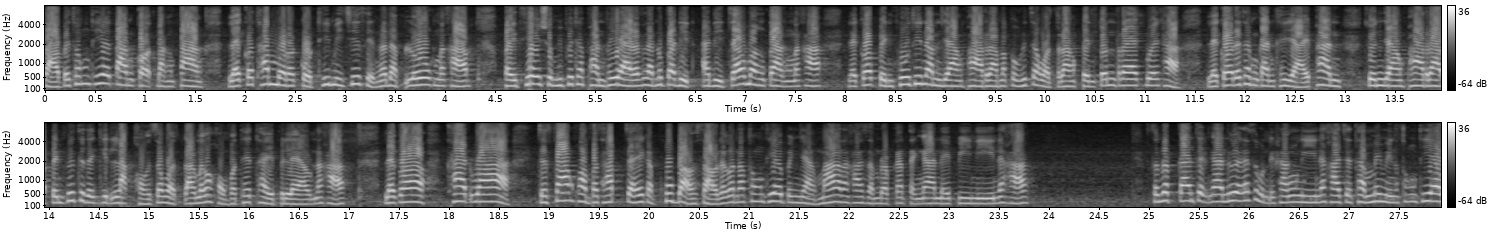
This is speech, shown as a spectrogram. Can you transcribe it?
สาวไปท่องเที่ยวตามเกาะต่างๆ และก็ถ้ำมรรกตที่มีชื่อเสียงระดับโลกนะคะ ไปเที่ยวชมพิพิธภัณฑ์พระยารัตนุประดิษฐ์อดีตเจ้าเมืองตรังนะคะ และก็เป็นผู้ที่นำยางพารามาปลูกที่จังหวัดตรังเป็นต้นแรกด้วยค่ะ และก็ได้ทำการขยายพันธุ์จนยางพาราเป็นพืชเศรษฐกิจหลักของจังหวัดตรังและก็ของประเทศไทยไปแล้วนะคะ และก็คาดว่าจะสร้างความประทับใจให้กับคู่บ่าวสาวและก็นักท่องเที่ยวเป็นอย่างมากนะคะสำหรับการแต่งงานในปีนี้นะคะ สำหรับการจัดงานด้วยรัฐสมุนในครั้งนี้นะคะ จะทำให้มีนักท่องเที่ยว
